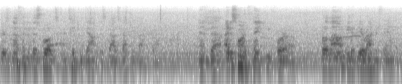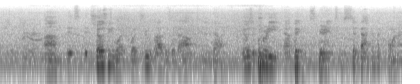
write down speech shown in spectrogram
there's nothing in this world that's going to take you down because God's got your back, bro. And uh, I just want to thank you for, uh, for allowing me to be around your family. Um, it shows me what, what true love is about, and uh, it was a pretty epic experience to sit back in the corner,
